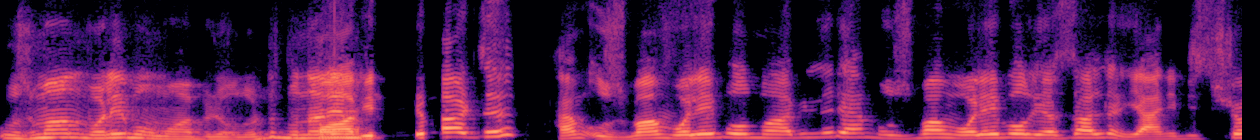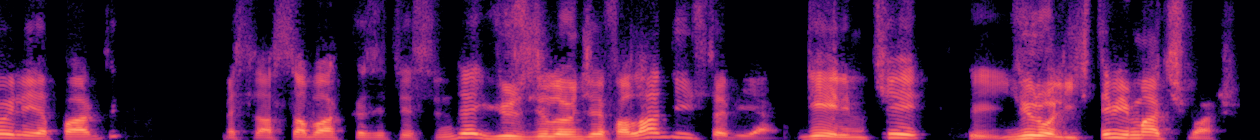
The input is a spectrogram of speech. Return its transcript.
uzman voleybol muhabiri olurdu. Bunlar muhabirleri vardı. Hem uzman voleybol muhabirleri hem uzman voleybol yazarları. Yani biz şöyle yapardık. Mesela Sabah gazetesinde 100 yıl önce falan değil tabii yani. Diyelim ki e, Euroleague'de bir maç var.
